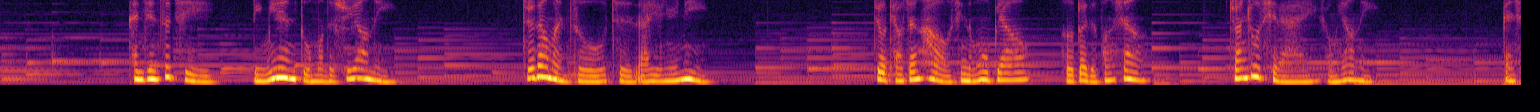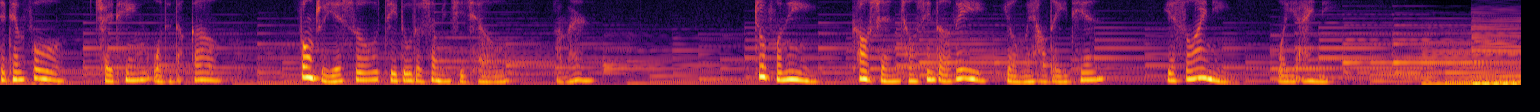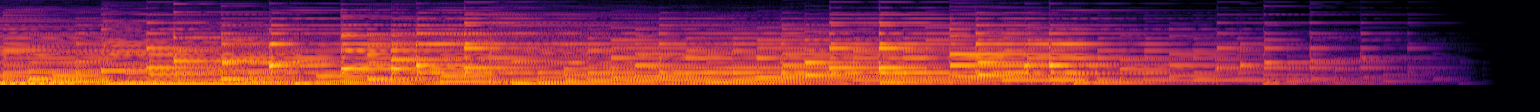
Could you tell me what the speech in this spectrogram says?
看见自己里面多么的需要你，知道满足只来源于你，就调整好新的目标和对的方向，专注起来荣耀你。感谢天父垂听我的祷告，奉主耶稣基督的圣名祈求，阿门。祝福你，靠神重新得力，有美好的一天。耶稣爱你，我也爱你。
